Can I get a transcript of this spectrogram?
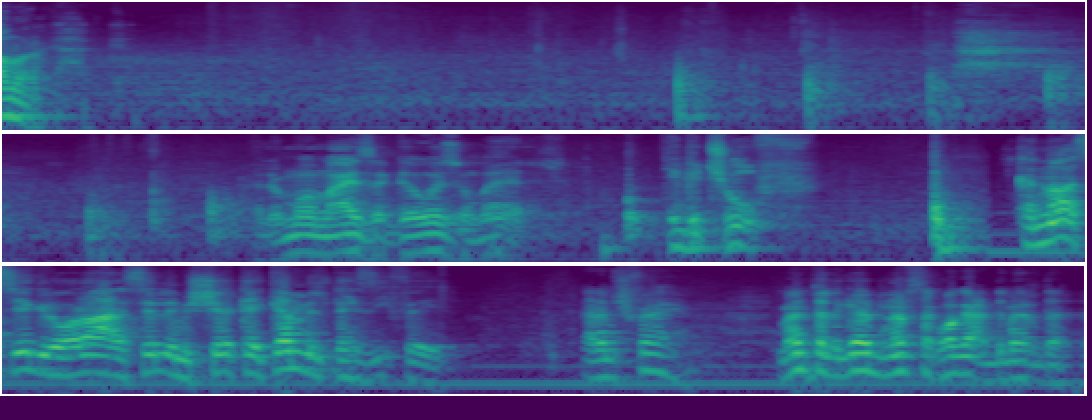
أمرك يا حاج. العموم عايز أتجوزه مال. تيجي تشوف. كان ناقص يجري وراه على سلم الشركة يكمل تهزيق فيا. أنا مش فاهم. ما أنت اللي جايب لنفسك وجع الدماغ ده؟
